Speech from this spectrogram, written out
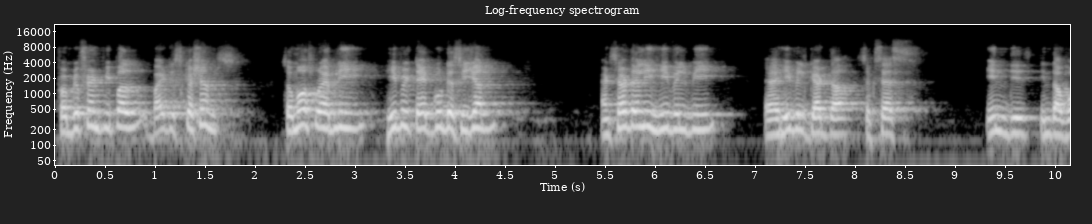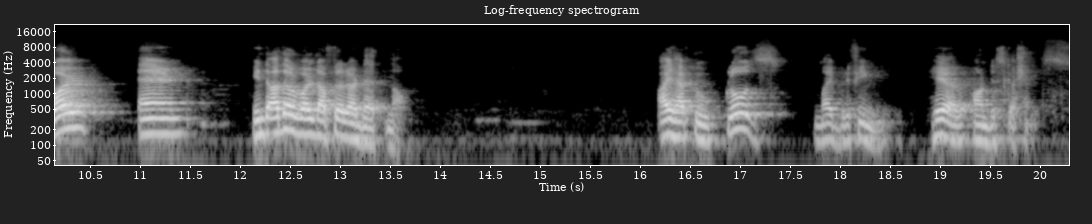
from different people by discussions. So most probably he will take good decision and certainly he will be uh, he will get the success in this in the world and in the other world after our death now. I have to close my briefing here on discussions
